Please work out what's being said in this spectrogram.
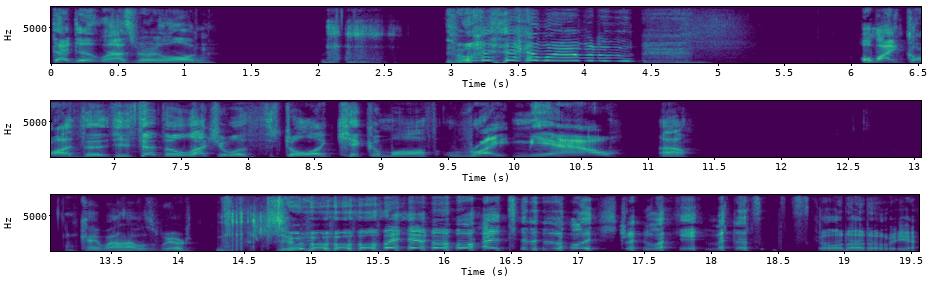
that didn't last very long. what, happened to the? Oh my god! The, he said the election was stolen. Kick him off right meow. Oh. Okay, wow, that was weird. I did it only stream like eight minutes. What's going on over here?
